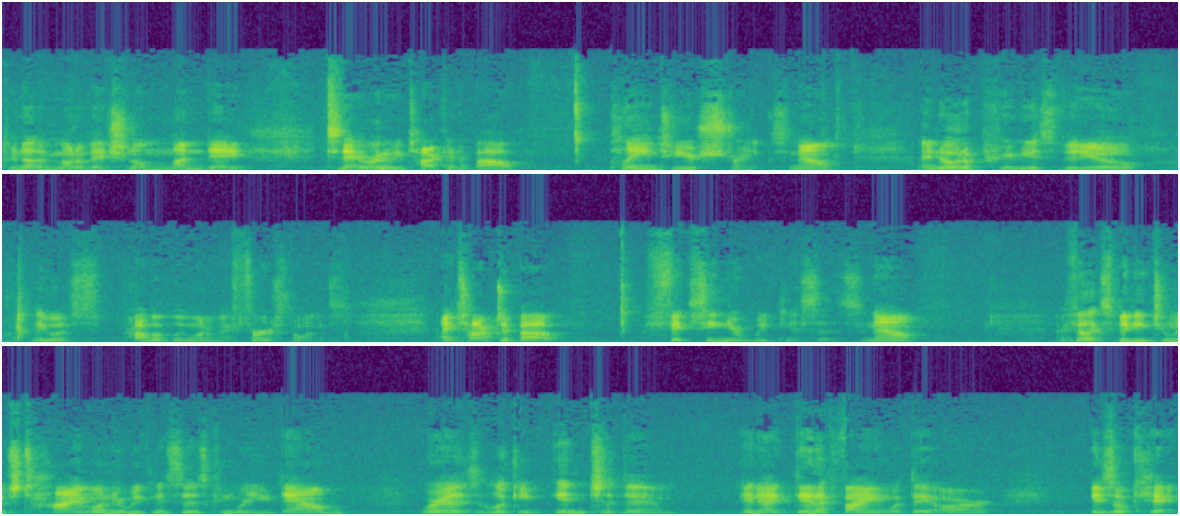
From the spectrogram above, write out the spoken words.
to another Motivational Monday. Today we're going to be talking about playing to your strengths. Now, I know in a previous video, I think it was probably one of my first ones, I talked about fixing your weaknesses. Now, I feel like spending too much time on your weaknesses can wear you down, whereas looking into them and identifying what they are is okay.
